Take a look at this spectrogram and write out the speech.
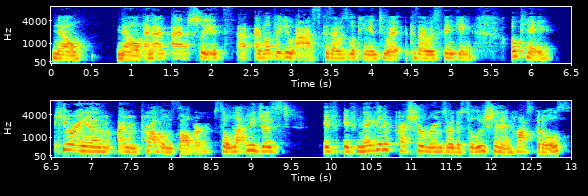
No, no. And I, I actually, it's, I love that you asked because I was looking into it because I was thinking, okay, here I am, I'm a problem solver. So let me just, if, if negative pressure rooms are the solution in hospitals,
